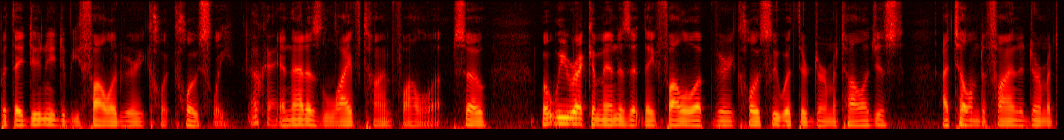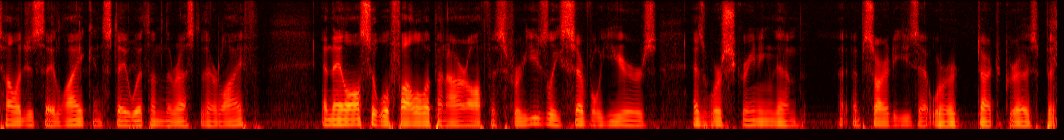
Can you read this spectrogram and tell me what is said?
but they do need to be followed very cl- closely Okay. and that is lifetime follow up. So, what we recommend is that they follow up very closely with their dermatologist. I tell them to find a dermatologist they like and stay with them the rest of their life. And they also will follow up in our office for usually several years as we're screening them. I- I'm sorry to use that word, Dr. Gross, but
